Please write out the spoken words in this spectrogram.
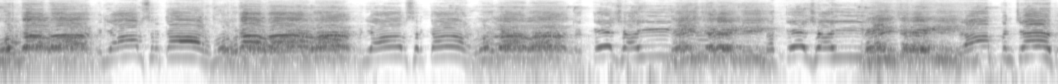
ਮੁਰਦਾਬਾਦ। ਪੰਜਾਬ ਸਰਕਾਰ। ਮੁਰਦਾਬਾਦ। ਪੰਜਾਬ ਸਰਕਾਰ। ਮੁਰਦਾਬਾਦ। ਧੱਕੇਸ਼ਾਹੀ। ਨਹੀਂ ਚਲੇਗੀ। ਧੱਕੇਸ਼ਾਹੀ। ਨਹੀਂ ਚਲੇਗੀ। ਗ੍ਰਾਮ ਪੰਚਾਇਤ।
